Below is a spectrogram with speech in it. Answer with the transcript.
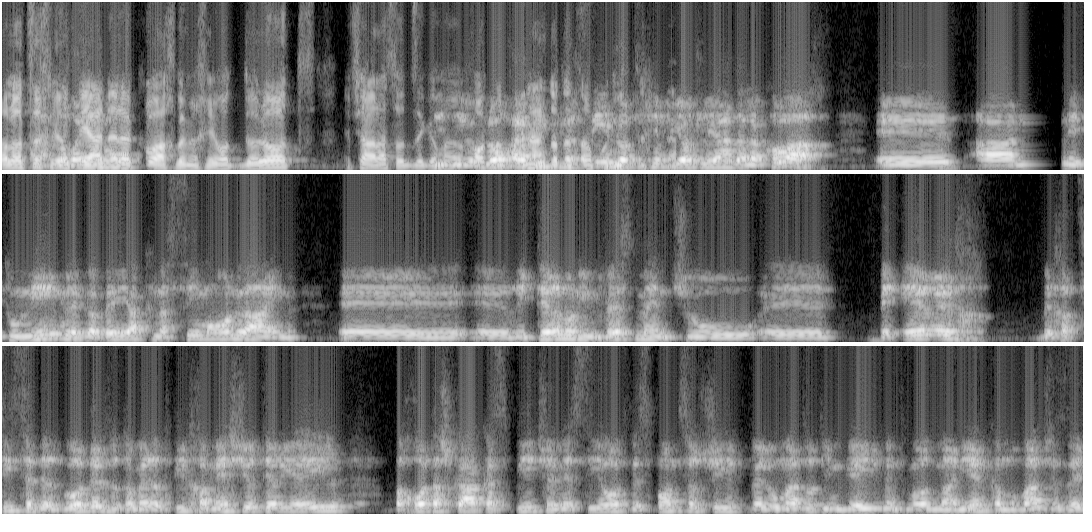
לא צריך להיות ליד הלקוח במכירות גדולות אפשר לעשות את זה גם מרחוק, לא חייבים כנסים, לא צריכים להיות ליד הלקוח נתונים לגבי הכנסים אונליין, אה, אה, return on investment שהוא אה, בערך בחצי סדר גודל, זאת אומרת פי חמש יותר יעיל, פחות השקעה כספית של נסיעות ו sponsorship ולעומת זאת engagement מאוד מעניין, כמובן שזה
